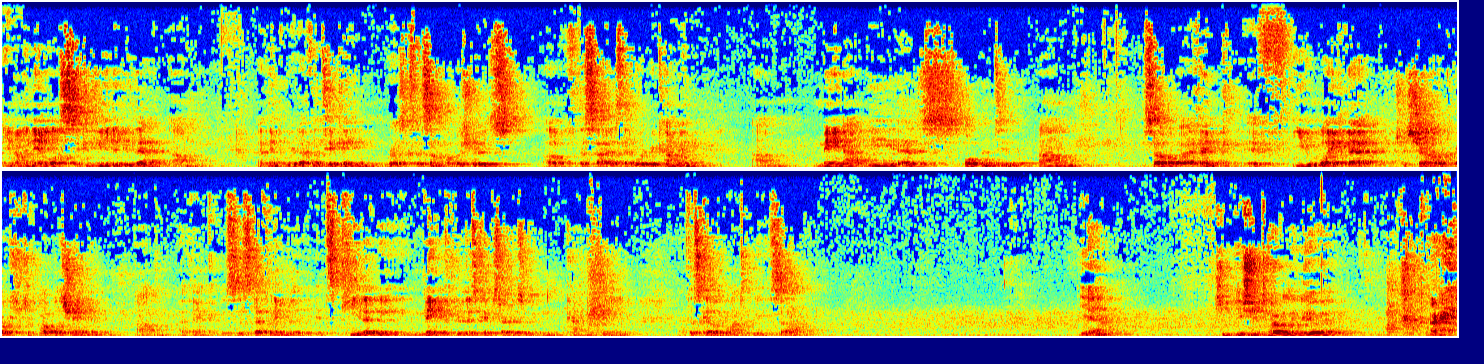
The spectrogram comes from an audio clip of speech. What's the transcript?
you know, enable us to continue to do that. Um, I think we're definitely taking risks that some publishers of the size that we're becoming um, may not be as open to. Um, so I think if you like that just general approach to publishing, um, I think this is definitely really it's key that we make it through this Kickstarter so we can kind of continue at the scale we want to be. So yeah, you should totally do it. All right,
